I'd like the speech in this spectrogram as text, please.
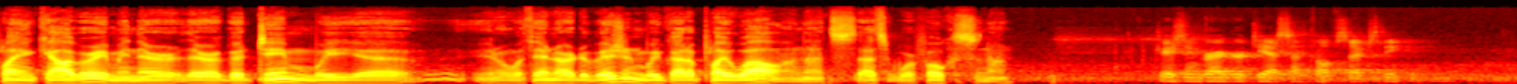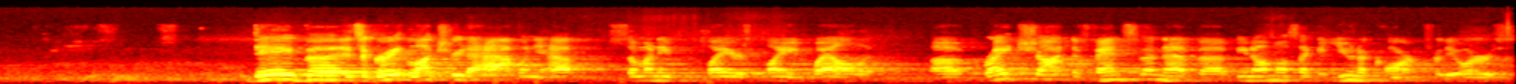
playing Calgary. I mean, they're they're a good team. We, uh, you know, within our division, we've got to play well, and that's that's what we're focusing on. Jason Gregor, TSN 1260. Dave, uh, it's a great luxury to have when you have so many players playing well. Uh, right shot defensemen have uh, been almost like a unicorn for the Oilers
